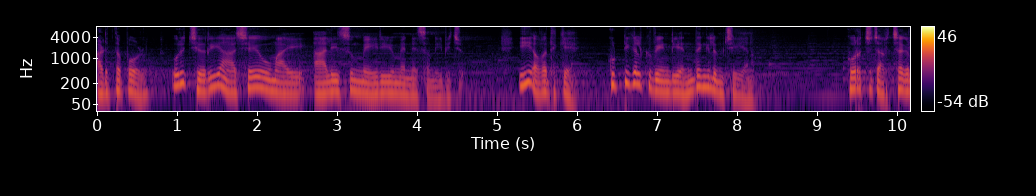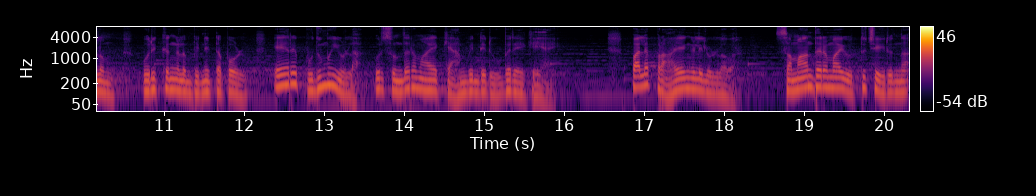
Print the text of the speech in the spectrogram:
അടുത്തപ്പോൾ ഒരു ചെറിയ ആശയവുമായി ആലീസും മേരിയും എന്നെ സമീപിച്ചു. ഈ അവധിക്ക് കുട്ടികൾക്ക് വേണ്ടി എന്തെങ്കിലും ചെയ്യണം. കുറച്ച് ചർച്ചകളും ഒരുക്കങ്ങളും പിന്നിട്ടപ്പോൾ ഏറെ പുതുമയുള്ള ഒരു സുന്ദരമായ ക്യാമ്പിന്റെ രൂപരേഖയായി. പല പ്രായങ്ങളിലുള്ളവർ സമാന്തരമായി ഒത്തുചേരുന്ന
